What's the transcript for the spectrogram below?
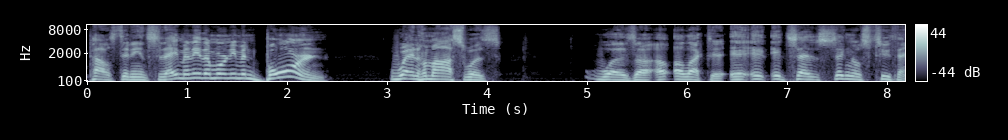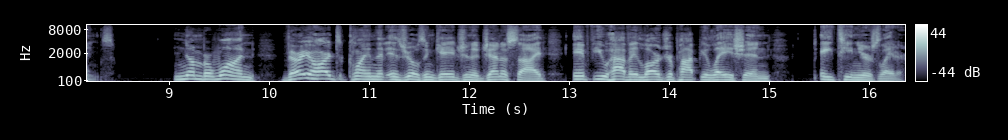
Palestinians today. Many of them weren't even born when Hamas was was uh, elected, it, it, it says signals two things. Number one, very hard to claim that Israel's engaged in a genocide if you have a larger population 18 years later.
